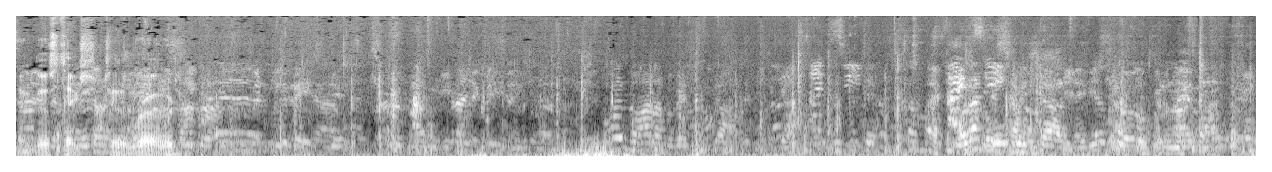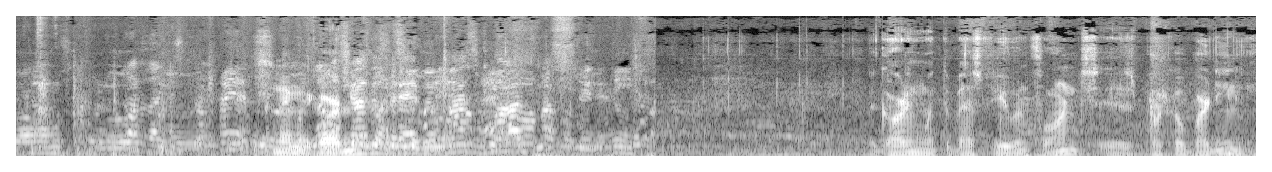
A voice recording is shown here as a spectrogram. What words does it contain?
think this takes you to the road. What's the name of the garden? The garden with the best view in Florence is Parco Bardini.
